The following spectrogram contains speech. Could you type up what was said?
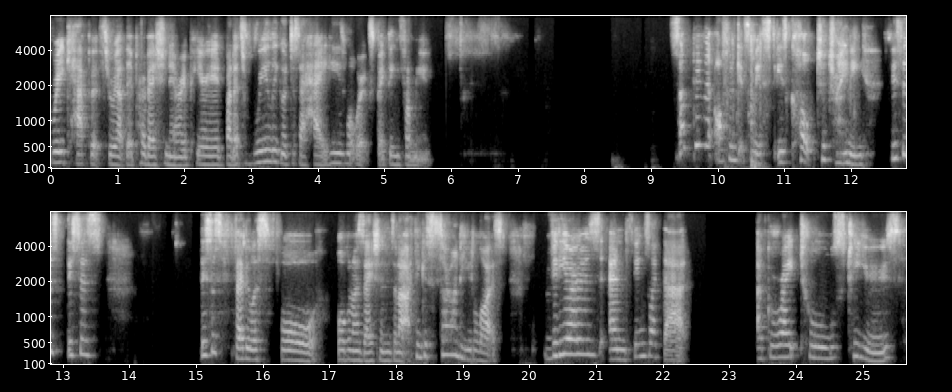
recap it throughout their probationary period, but it's really good to say, hey, here's what we're expecting from you. Something that often gets missed is culture training. This is this is this is fabulous for organizations and I think is so underutilized. Videos and things like that are great tools to use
